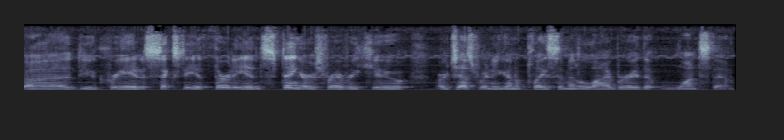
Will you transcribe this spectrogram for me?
Uh, do you create a 60, a 30, and stingers for every cue, or just when you're going to place them in a library that wants them?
